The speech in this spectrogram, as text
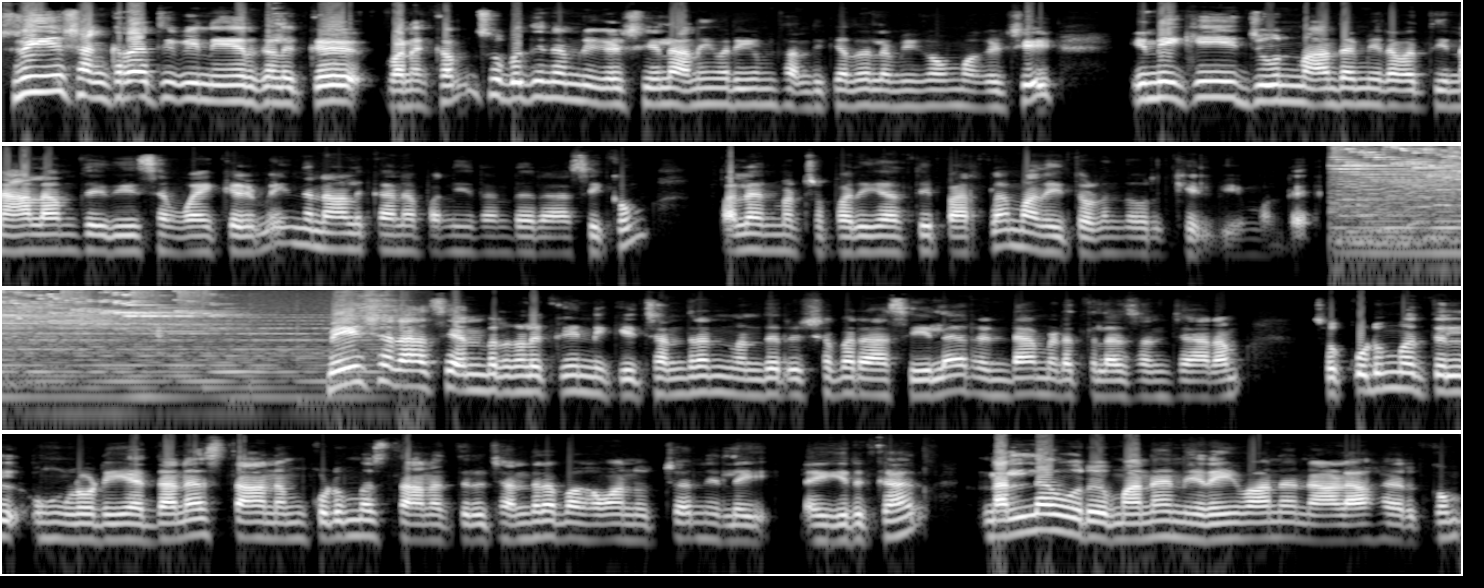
ஸ்ரீ சங்கரா டிவி நேயர்களுக்கு வணக்கம். சுபதினம் நிகழ்ச்சியில் அனைவரையும் சந்திக்கிறதுல மிகவும் மகிழ்ச்சி. இன்னைக்கு ஜூன் மாதம் இருபத்தி நாலாம் தேதி செவ்வாய்க்கிழமை. இந்த நாளுக்கான பன்னிரண்டு ராசிக்கும் பலன் மற்றும் பரிகாரத்தை பார்க்கலாம். அதைத் தொடர்ந்து ஒரு கேள்வியும் உண்டு. மேஷ ராசி அன்பர்களுக்கு இன்னைக்கு சந்திரன் வந்து ரிஷப ராசியில ரெண்டாம் இடத்துல சஞ்சாரம். ஸோ குடும்பத்தில் உங்களுடைய தனஸ்தானம் குடும்பஸ்தானத்தில் சந்திர பகவான் உச்ச நிலையில இருக்கார். நல்ல ஒரு மன நிறைவான நாளாக இருக்கும்.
